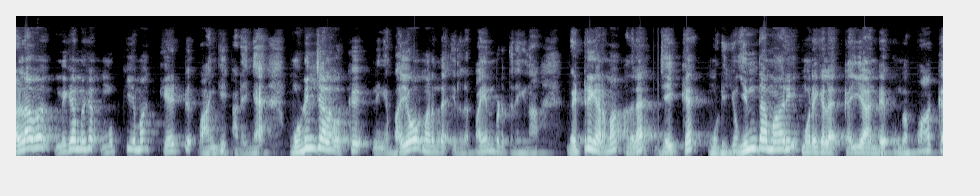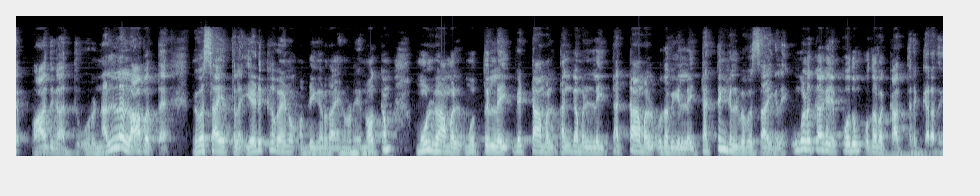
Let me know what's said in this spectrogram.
அளவு மிக மிக முக்கியமாக கேட்டு வாங்கி அடைங்க. முடிஞ்ச அளவுக்கு நீங்கள் பயோ மருந்தை இதில் பயன்படுத்துனீங்கன்னா வெற்றிகரமாக அதில் ஜெயிக்க முடியும். இந்த மாதிரி முறைகளை கையாண்டு உங்கள் பாக்க பாதுகாத்து ஒரு நல்ல லாபத்தை விவசாயத்தில் எடுக்க வேணும் அப்படிங்கிறதா எங்களுடைய நோக்கம். மூழ்காமல் முத்தில்லை வெட்டாமல் தங்கமில்லை தட்டாமல் இல்லை தட்டுங்கள் விவசாயிகளை. உங்களுக்காக எப்போதும் உதவ காத்திருக்கிறது.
